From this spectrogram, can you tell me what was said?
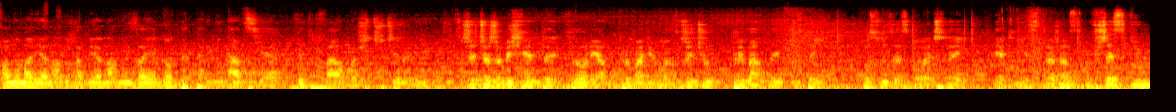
panu Marianowi Hadrianowi za jego determinację, wytrwałość, cierpliwość. Życzę, żeby święty Florian prowadził Was w życiu prywatnym i w tej posłudze społecznej, jakim jest strażactwo. Wszystkim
